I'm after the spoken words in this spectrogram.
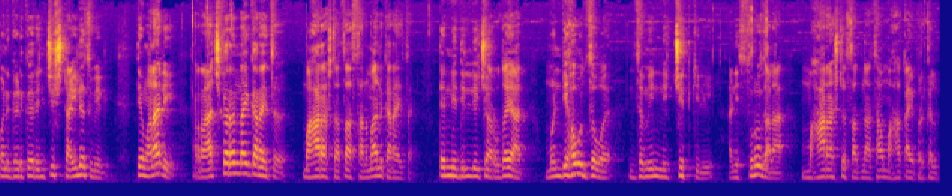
पण गडकरींची स्टाईलच वेगळी. ते म्हणाले राजकारण नाही करायचं महाराष्ट्राचा सन्मान करायचा त्यांनी दिल्लीच्या हृदयात मंडी हाऊस जवळ जमीन निश्चित केली आणि सुरू झाला महाराष्ट्र सदनाचा महाकाय प्रकल्प.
